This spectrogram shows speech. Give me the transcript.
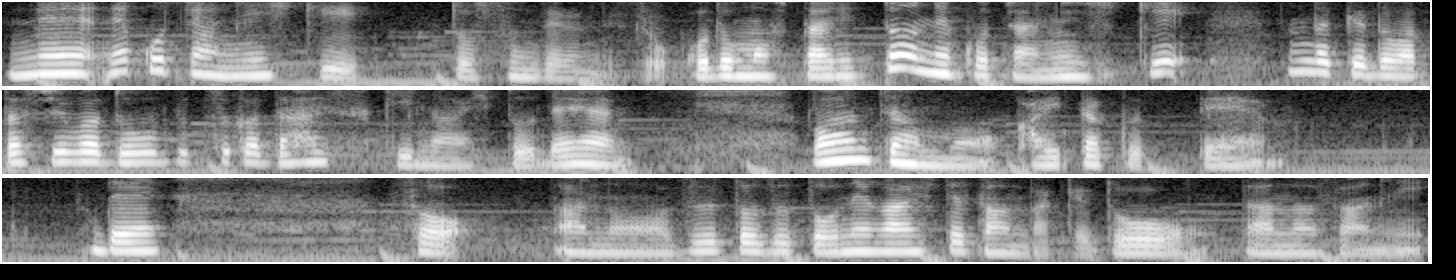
ね猫ちゃん2匹と住んでるんですよ。子供2人と猫ちゃん2匹。なんだけど私は動物が大好きな人でワンちゃんも飼いたくって。でそうあのずっとずっとお願いしてたんだけど旦那さんに。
